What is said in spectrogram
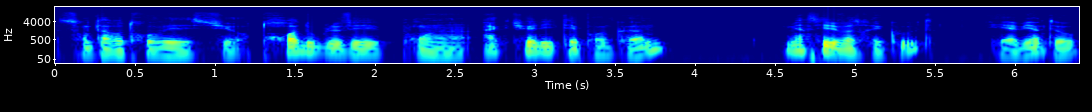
sont à retrouver sur www.actualité.com. Merci de votre écoute et à bientôt.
